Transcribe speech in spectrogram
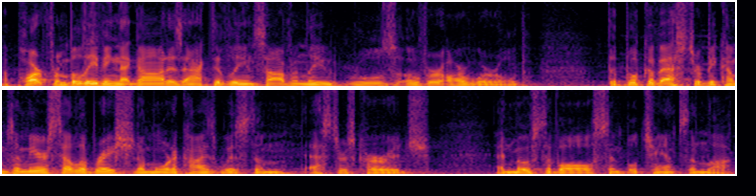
apart from believing that God is actively and sovereignly rules over our world, the book of Esther becomes a mere celebration of Mordecai's wisdom, Esther's courage, and most of all, simple chance and luck.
